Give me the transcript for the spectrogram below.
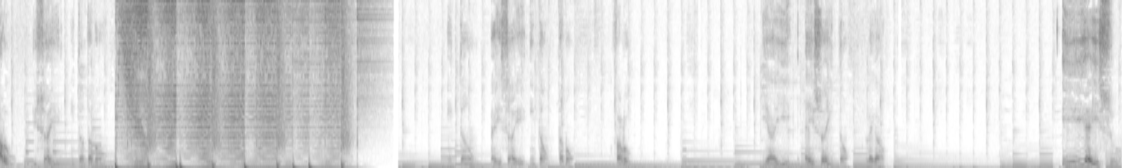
Alô, isso aí, então tá bom. Então, é isso aí, então tá bom. Falou. E aí, é isso aí então. Legal. E é isso.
